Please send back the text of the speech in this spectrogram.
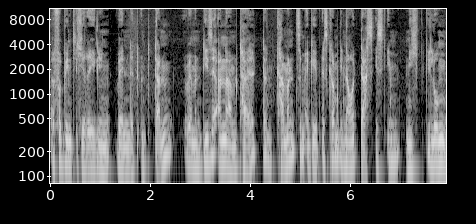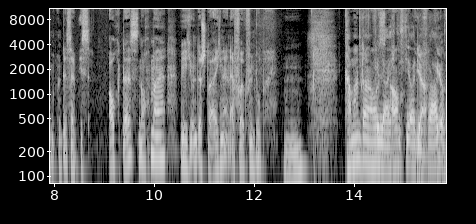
äh, verbindliche Regeln wendet. Und dann, wenn man diese Annahmen teilt, dann kann man zum Ergebnis kommen, genau das ist ihm nicht gelungen. Und deshalb ist auch das nochmal, will ich unterstreichen, ein Erfolg von Dubai. Mhm. Kann man daraus Vielleicht auch, ist die, die ja, Frage, Georg.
